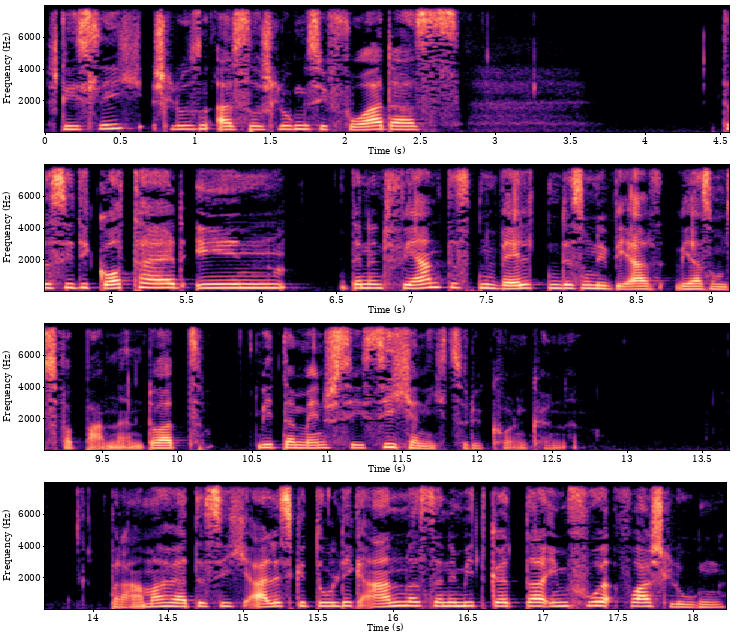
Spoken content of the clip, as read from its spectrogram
Schließlich schlugen, also schlugen sie vor, dass, dass sie die Gottheit in den entferntesten Welten des Universums verbannen. Dort wird der Mensch sie sicher nicht zurückholen können. Brahma hörte sich alles geduldig an, was seine Mitgötter ihm vorschlugen.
